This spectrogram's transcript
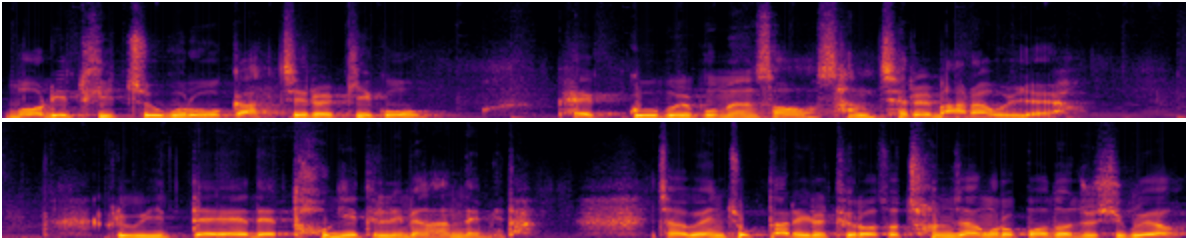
머리 뒤쪽으로 깍지를 끼고 배꼽을 보면서 상체를 말아 올려요. 그리고 이때 내 턱이 들리면 안 됩니다. 자, 왼쪽 다리를 들어서 천장으로 뻗어 주시고요.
